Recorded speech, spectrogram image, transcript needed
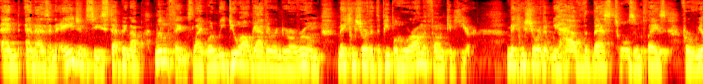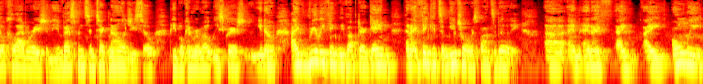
and and as an agency, stepping up little things like when we do all gather into a room, making sure that the people who are on the phone can hear making sure that we have the best tools in place for real collaboration, the investments in technology so people can remotely square. You know, I really think we've upped our game, and I think it's a mutual responsibility. Uh, and and I, I I only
